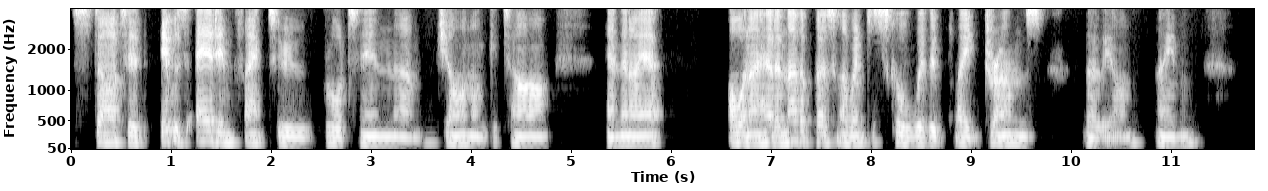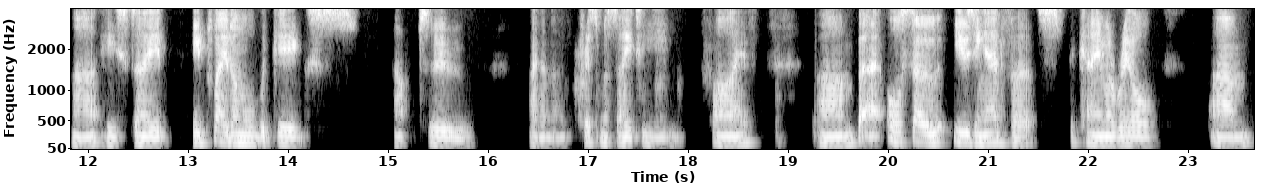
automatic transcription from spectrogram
started, it was Ed, in fact, who brought in um, John on guitar. And then I, oh, and I had another person I went to school with who played drums early on, Eamon. Uh, he stayed, he played on all the gigs up to, I don't know, Christmas 85. Um, but also using adverts became a real um,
